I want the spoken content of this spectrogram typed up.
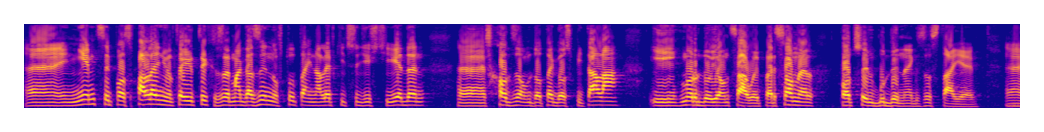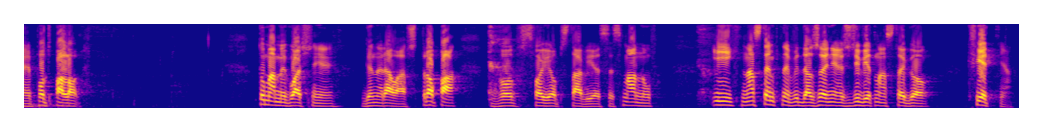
E, Niemcy po spaleniu tej, tychże magazynów tutaj nalewki 31 e, wchodzą do tego szpitala i mordują cały personel, po czym budynek zostaje e, podpalony. Tu mamy właśnie generała Sztropa w swojej obstawie SS-manów i następne wydarzenie z 19 kwietnia.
